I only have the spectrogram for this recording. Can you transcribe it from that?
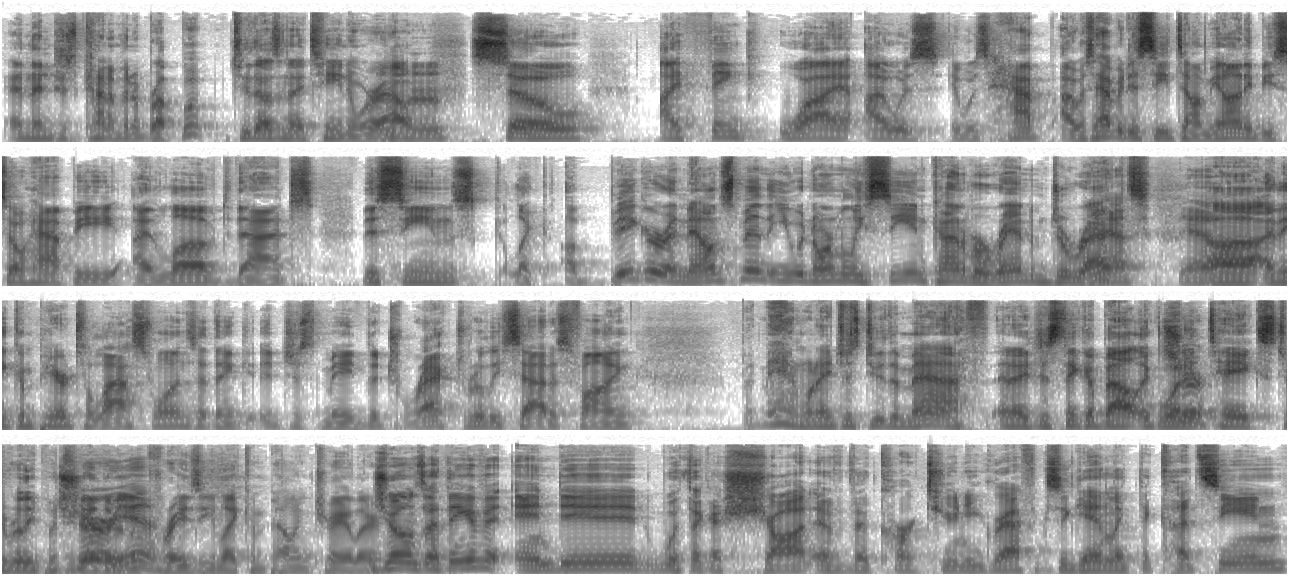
and then just kind of an abrupt boop, 2019, and we're Mm-hmm. out. So I think why I was it was happy I was happy to see Damiani be so happy. I loved that this seems like a bigger announcement that you would normally see in kind of a random direct. Yeah, yeah. Uh, I think compared to last ones, I think it just made the direct really satisfying. But man, when I just do the math and I just think about like what Sure. it takes to really put Sure, together yeah. a crazy like compelling trailer. Jones, I think if it ended with like a shot of the cartoony graphics again, like the cutscene,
